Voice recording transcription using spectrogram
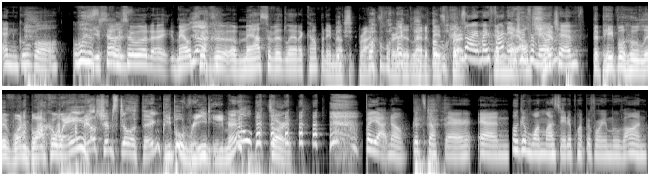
and Google was. You sound was- so. Uh, Mailchimp's a, a massive Atlanta company. I'm not surprised for an Atlanta-based firm. Sorry, my friend The interned for MailChimp? Mailchimp. The people who live one block away. Mailchimp's still a thing. People read email. Sorry. But yeah, no, good stuff there. And I'll give one last data point before we move on.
